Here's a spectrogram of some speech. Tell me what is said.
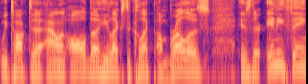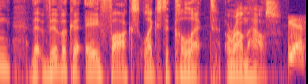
We talked to Alan Alda. He likes to collect umbrellas. Is there anything that Vivica A. Fox likes to collect around the house? Yes,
